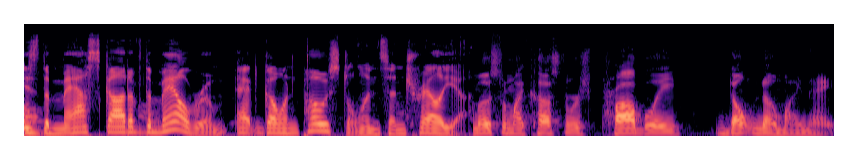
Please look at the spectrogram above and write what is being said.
is the mascot of the mailroom at Goen Postal in Centralia. Most of my customers probably don't know my name.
